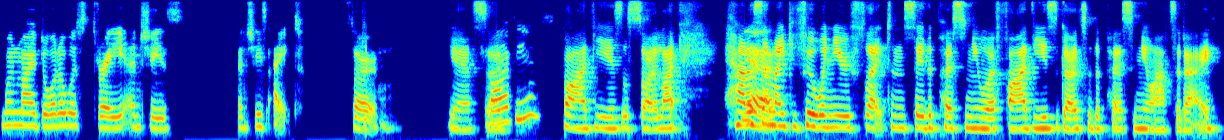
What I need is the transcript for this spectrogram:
when my daughter was three and she's, and she's eight. So yeah, so five years, five years or so. Like, how does that make you feel when you reflect and see the person you were five years ago to the person you are today?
